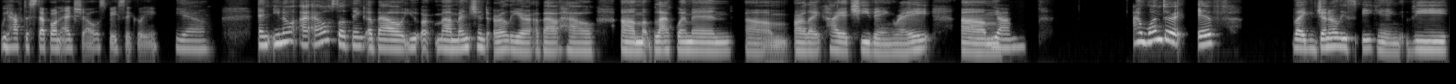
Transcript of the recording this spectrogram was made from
we have to step on eggshells basically yeah and you know, I also think about you uh, mentioned earlier about how um, Black women um, are like high achieving, right? Um, yeah. I wonder if, like, generally speaking, the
